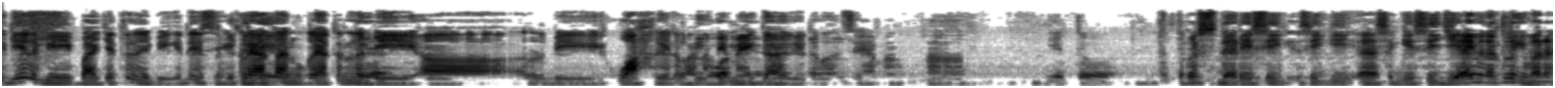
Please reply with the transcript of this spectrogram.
dia lebih budget tuh lebih gede sih. Lebih kelihatan gede. kelihatan Iya. lebih eh, lebih wah gitu kan, Lebih lebih wah, mega iya. gitu kan sih emang. Ah. gitu. Terus dari segi, segi, eh, segi CGI menurut lu gimana?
